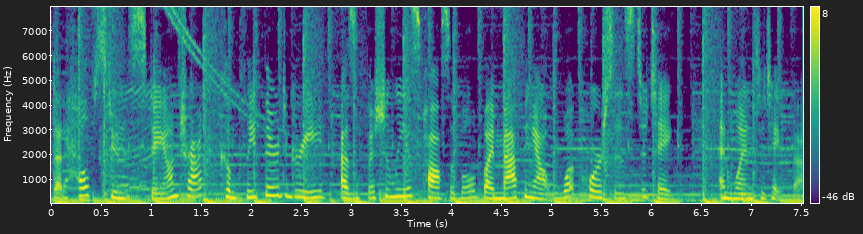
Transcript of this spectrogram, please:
that helps students stay on track, complete their degree as efficiently as possible by mapping out what courses to take and when to take them.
